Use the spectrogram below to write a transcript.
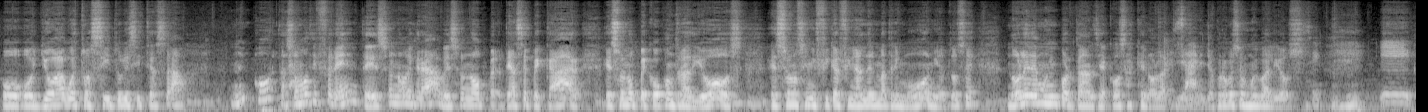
o, o yo hago esto así, tú lo hiciste asado no importa, somos diferentes, eso no es grave, eso no te hace pecar, eso no pecó contra Dios, eso no significa el final del matrimonio. Entonces, no le demos importancia a cosas que no la tienen. Yo creo que eso es muy valioso. Y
